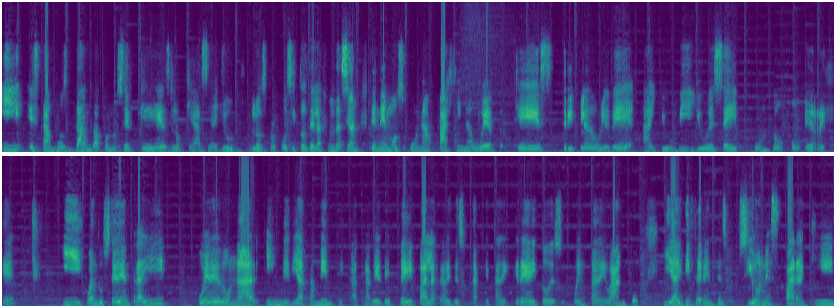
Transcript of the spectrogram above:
y estamos dando a conocer qué es lo que hace Ayubi, los propósitos de la fundación. Tenemos una página web que es www.ayubiusa.org y cuando usted entra ahí puede donar inmediatamente a través de PayPal, a través de su tarjeta de crédito, de su cuenta de banco y hay diferentes opciones para que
